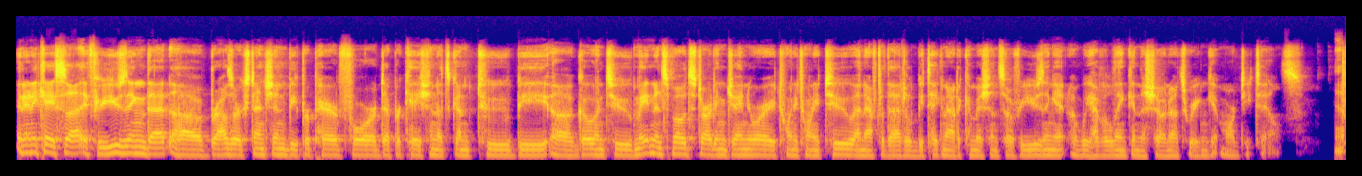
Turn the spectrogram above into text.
In any case, uh, if you're using that uh, browser extension, be prepared for deprecation. It's going to be uh, go into maintenance mode starting January 2022, and after that, it'll be taken out of commission. So if you're using it, we have a link in the show notes where you can get more details. Yep.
